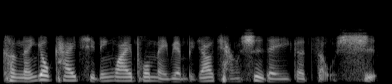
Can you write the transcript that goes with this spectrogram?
可能又开启另外一波美元比较强势的一个走势。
